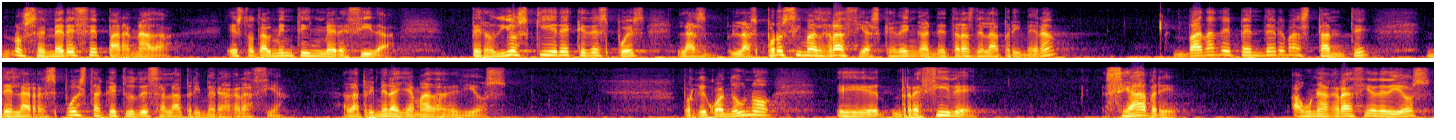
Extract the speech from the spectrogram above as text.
no se merece para nada, es totalmente inmerecida. Pero Dios quiere que después las, las próximas gracias que vengan detrás de la primera van a depender bastante de la respuesta que tú des a la primera gracia, a la primera llamada de Dios. Porque cuando uno eh, recibe se abre a una gracia de Dios,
